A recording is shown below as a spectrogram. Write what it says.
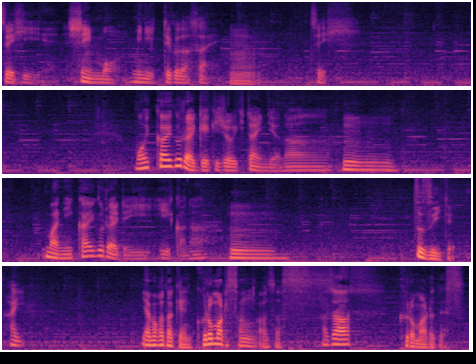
ぜひシンも見に行ってください。うん。ぜひもう一回ぐらい劇場行きたいんだよな。うん。まあ2回ぐらいでいいいいかな。うん。続いて。はい。山形県黒丸さんあざす。あざーす。黒丸です。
